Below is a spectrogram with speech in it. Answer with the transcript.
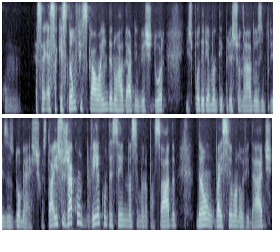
com essa, essa questão fiscal ainda no radar do investidor, isso poderia manter pressionado as empresas domésticas. Tá? Isso já vem acontecendo na semana passada, não vai ser uma novidade,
